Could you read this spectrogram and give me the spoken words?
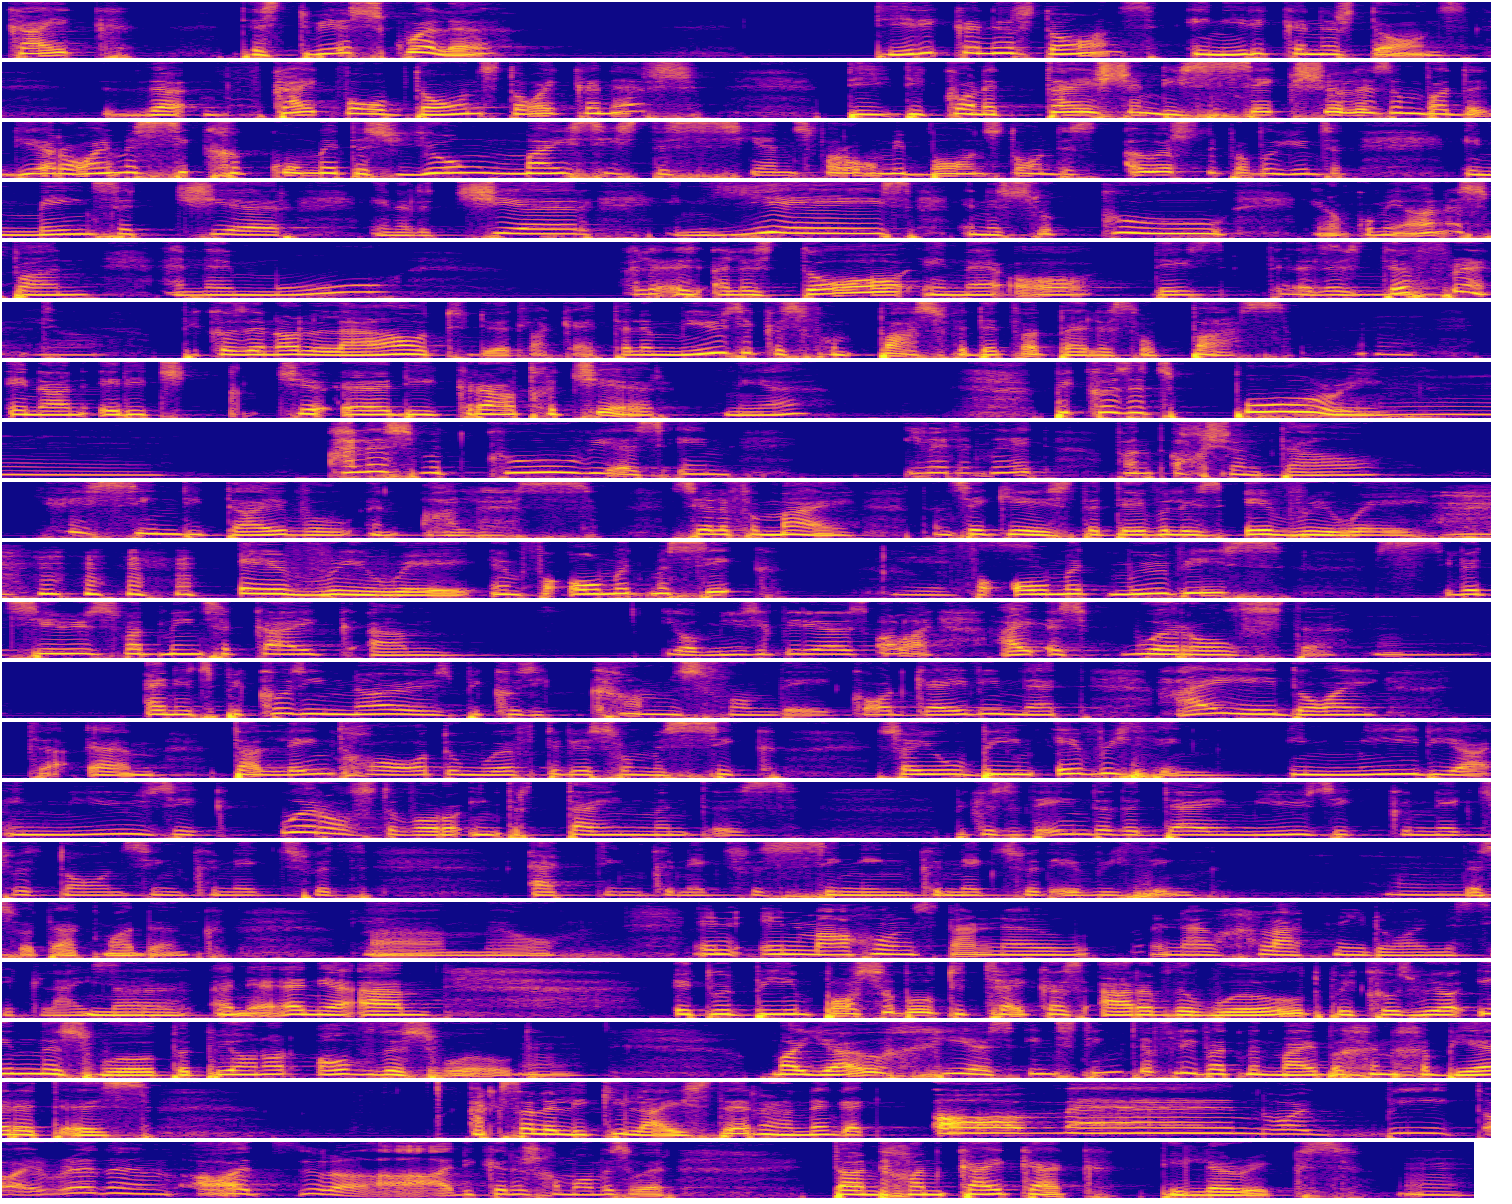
kyk dis twee skole hierdie kinders dans en hierdie kinders dans the, kyk waar op dans daai kinders die die connotation die sexualism wat deur daai musiek gekom het is jong meisies dis seuns wat om die baan staan dis ouers wat die paviljoen sit en mense cheer en hulle cheer en yes en is so cool en dan kom die ander span and they more hulle is hulle is daar en they are there's hulle is different Ja. because they're not allowed to do it like that. Hulle musiek is van pas vir dit wat by hulle sal pas. Mm. En dan het die uh, die crowd gecheer, nee? Because it's boring. Mm. Alles moet cool wees en jy weet dit moet net want ag Chantel, jy sien die duiwel in alles. Sê hulle vir my, dan sê ek yes, the devil is everywhere. everywhere. En veral met musiek, Yes. veral met movies, jy weet series wat mense kyk, um ja, music videos, al daai. Hy is oralste. And it's because he knows because he comes from there. God gave him that. Hy het daai um talent gehad om hoof te wees van musiek. So you'll be in everything, in media, in music, oralste waar entertainment is. Because at the end of the day, music connects with dancing, connects with acting, connects with singing, connects with everything. Mm. Dis wat ek maar dink. Ja. Um ja. En en mag ons dan nou nou glad nie daai musiek luister. No, and and yeah, um, it would be impossible to take us out of the world because we are in this world, but we are not of this world. Mm. Maar jou gees, instinctively wat met my begin gebeur het is ek sal 'n liedjie luister en dan dink ek, "Oh man, daai beat, daai rhythm, oh, it's, ah, die kinders gaan maar weer oor." Dan gaan kyk ek die lyrics. Mm.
